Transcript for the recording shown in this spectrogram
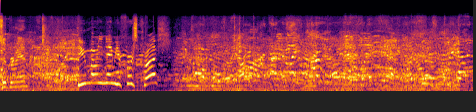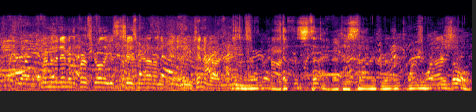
Superman? Do you remember the name of your first crush? The name of the first girl that used to chase me around on the, in kindergarten? Her name was Alrighty, at this time, at this time, if you're under 21 years old,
